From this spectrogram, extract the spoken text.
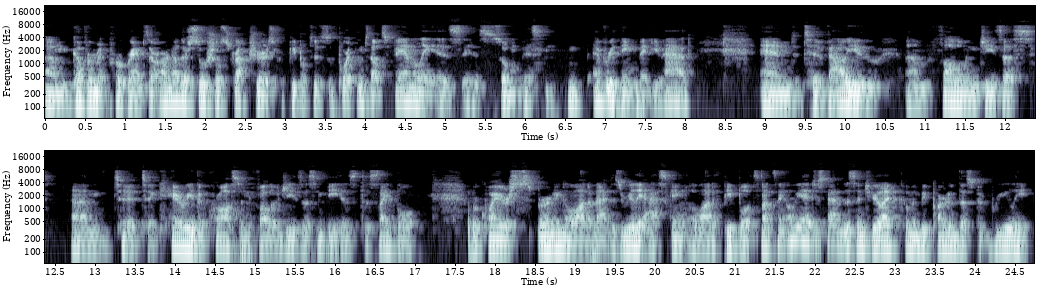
um, government programs, there aren't other social structures for people to support themselves. Family is is so is everything that you had, and to value um, following Jesus, um, to to carry the cross and follow Jesus and be His disciple requires spurning a lot of that is really asking a lot of people. It's not saying, oh, yeah, just add this into your life, come and be part of this, but really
